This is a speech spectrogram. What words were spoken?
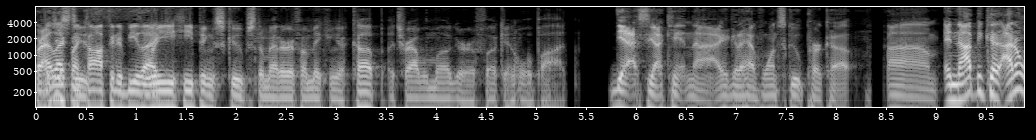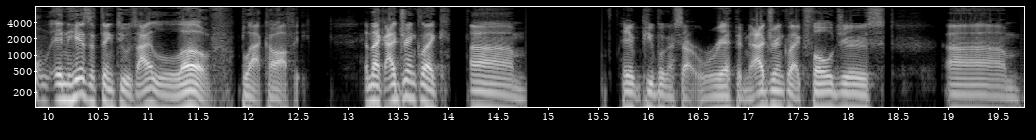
But I, I like my coffee to be like Three heaping scoops, no matter if I'm making a cup, a travel mug, or a fucking whole pot. Yeah, see, I can't. Nah, I gotta have one scoop per cup. Um, and not because I don't. And here's the thing too: is I love black coffee, and like I drink like um, hey, people are gonna start ripping me. I drink like Folgers. Um,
